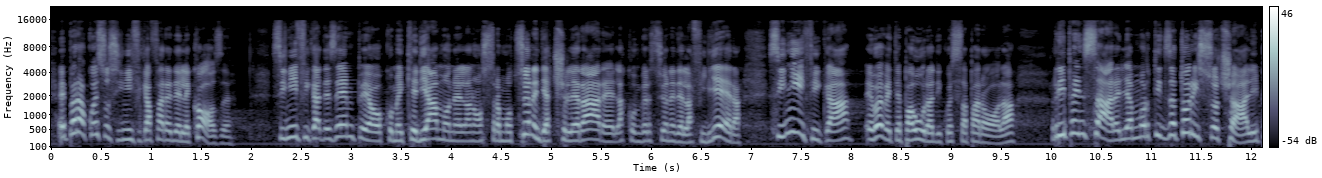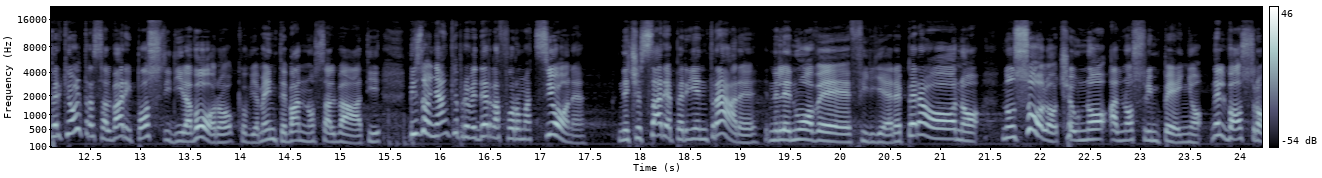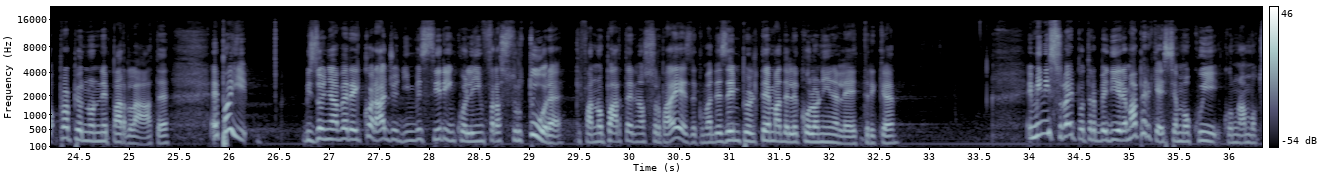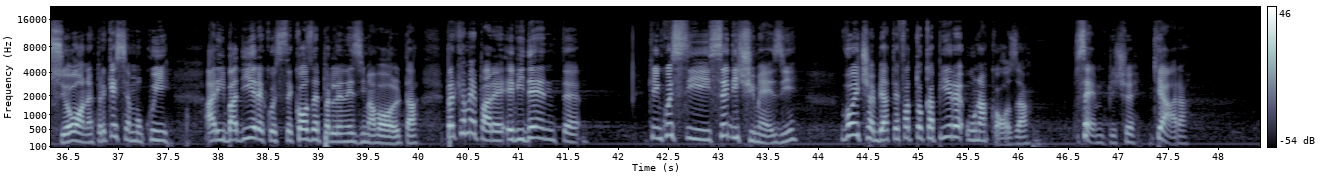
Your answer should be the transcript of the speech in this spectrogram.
E però questo significa fare delle cose. Significa ad esempio, come chiediamo nella nostra mozione, di accelerare la conversione della filiera. Significa, e voi avete paura di questa parola, ripensare gli ammortizzatori sociali, perché oltre a salvare i posti di lavoro, che ovviamente vanno salvati, bisogna anche prevedere la formazione necessaria per rientrare nelle nuove filiere, però no, non solo c'è un no al nostro impegno, nel vostro proprio non ne parlate. E poi bisogna avere il coraggio di investire in quelle infrastrutture che fanno parte del nostro paese, come ad esempio il tema delle colonnine elettriche. E Ministro, lei potrebbe dire, ma perché siamo qui con una mozione? Perché siamo qui a ribadire queste cose per l'ennesima volta? Perché a me pare evidente che in questi 16 mesi voi ci abbiate fatto capire una cosa, semplice, chiara,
